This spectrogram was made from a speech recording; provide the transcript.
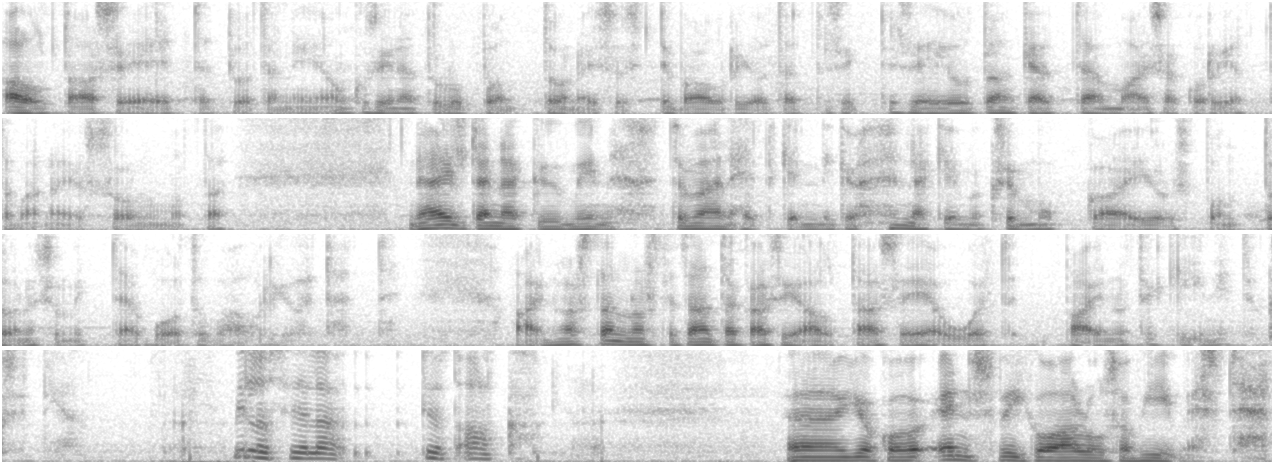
altaaseen, että tuota, niin onko siinä tullut ponttoneissa sitten vaurioita, että sitten se joudutaan käyttämään maisa korjattavana, jos on, mutta näiltä näkymin tämän hetken niin näkemyksen mukaan ei olisi ponttoonissa mitään vuotovaurioita. Että ainoastaan nostetaan takaisin altaaseen ja uudet painot ja kiinnitykset. Ja... Milloin siellä työt alkaa? joko ensi viikon alussa viimeistään,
